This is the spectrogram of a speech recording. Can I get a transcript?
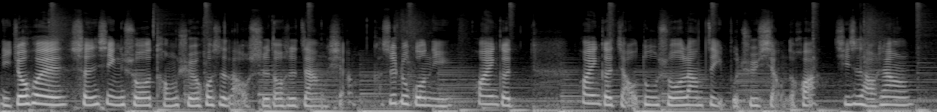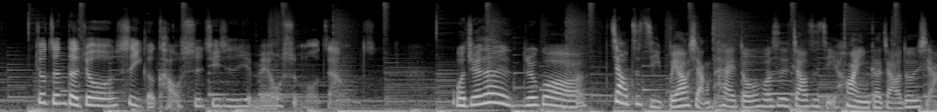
你就会深信说同学或是老师都是这样想，可是如果你换一个换一个角度说，让自己不去想的话，其实好像就真的就是一个考试，其实也没有什么这样子。我觉得如果叫自己不要想太多，或是叫自己换一个角度想，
